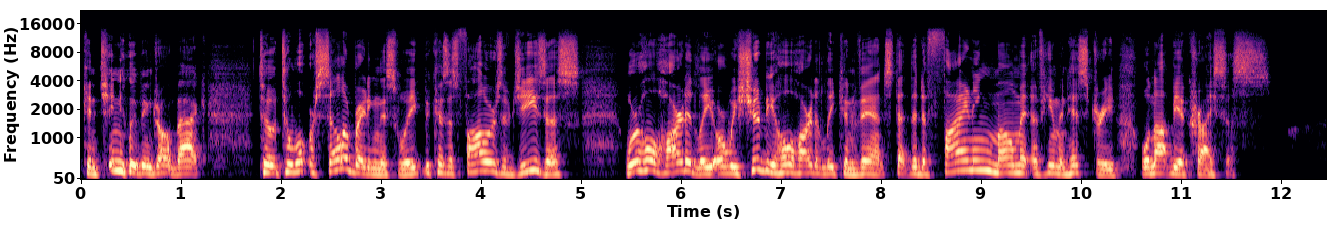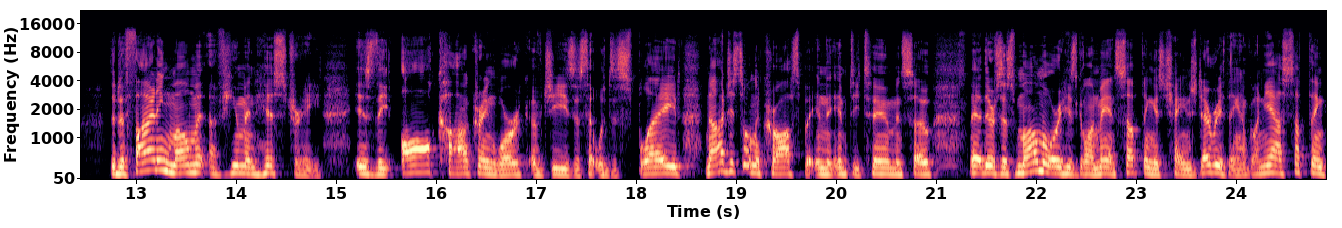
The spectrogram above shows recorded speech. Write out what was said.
continually being drawn back to, to what we're celebrating this week because as followers of Jesus, we're wholeheartedly, or we should be wholeheartedly convinced that the defining moment of human history will not be a crisis. The defining moment of human history is the all conquering work of Jesus that was displayed not just on the cross, but in the empty tomb. And so uh, there's this moment where he's going, Man, something has changed everything. I'm going, Yeah, something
